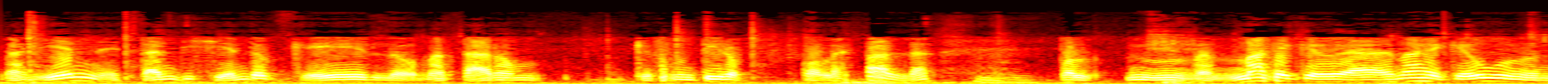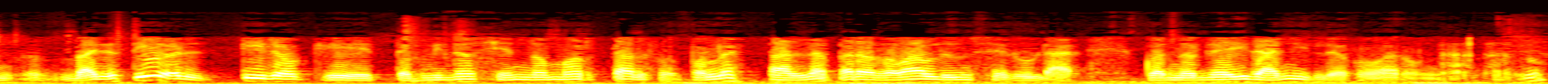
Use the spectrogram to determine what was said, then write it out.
más bien están diciendo que lo mataron que fue un tiro por la espalda, mm, más de que además de que hubo varios tiros, el tiro que terminó siendo mortal fue por la espalda para robarle un celular, cuando en realidad ni le robaron nada, ¿no?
